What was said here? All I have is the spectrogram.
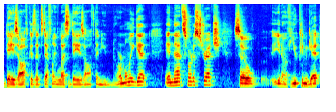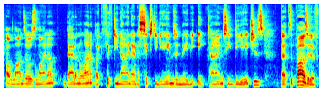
days off because that's definitely less days off than you normally get in that sort of stretch. So you know, if you can get Alonso's lineup bat in the lineup like fifty nine out of sixty games and maybe eight times he DHs, that's a positive.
